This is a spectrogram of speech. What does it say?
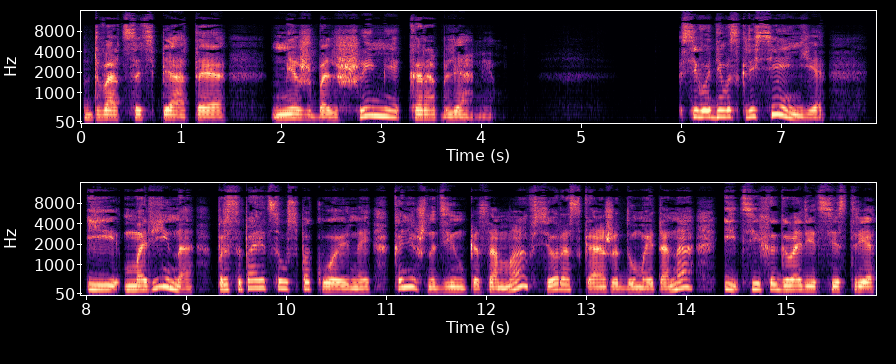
двадцать пятая. Меж большими кораблями. Сегодня воскресенье, и Марина просыпается успокоенной. Конечно, Динка сама все расскажет, думает она, и тихо говорит сестре,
